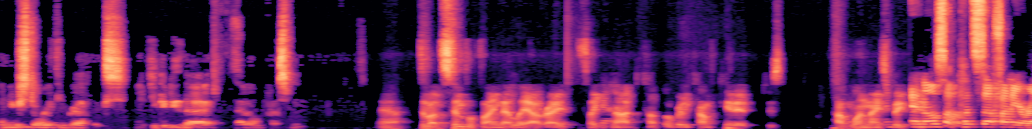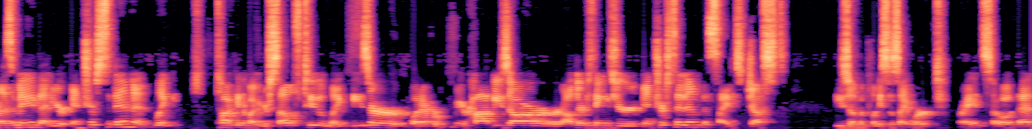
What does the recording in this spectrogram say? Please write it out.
and your story through graphics. If you could do that, that'll impress me. Yeah, it's about simplifying that layout, right? It's like yeah. not overly complicated. Just have one nice big. and also put stuff on your resume that you're interested in and like talking about yourself too like these are whatever your hobbies are or other things you're interested in besides just these are the places i worked right so that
